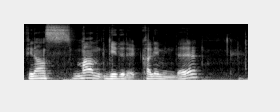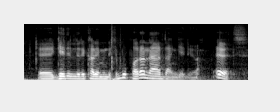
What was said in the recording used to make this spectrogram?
Finansman geliri kaleminde e, gelirleri kalemindeki bu para nereden geliyor? Evet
